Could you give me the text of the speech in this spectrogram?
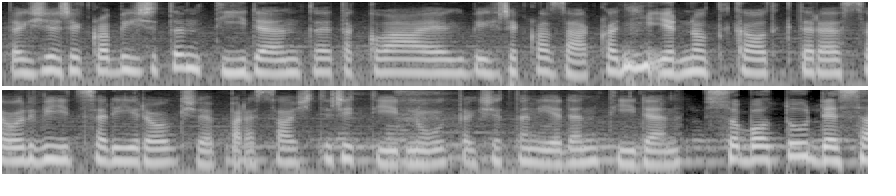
takže řekla bych, že ten týden to je taková, jak bych řekla, základní jednotka, od které se odvíjí celý rok, že 54 týdnů, takže ten jeden týden. V sobotu 10.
